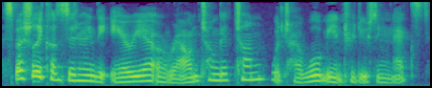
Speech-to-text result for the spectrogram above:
Especially considering the area around Cheonggyecheon, which I will be introducing next.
